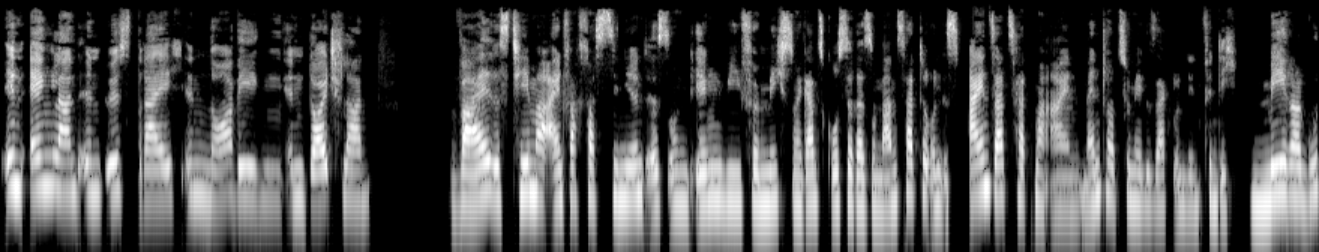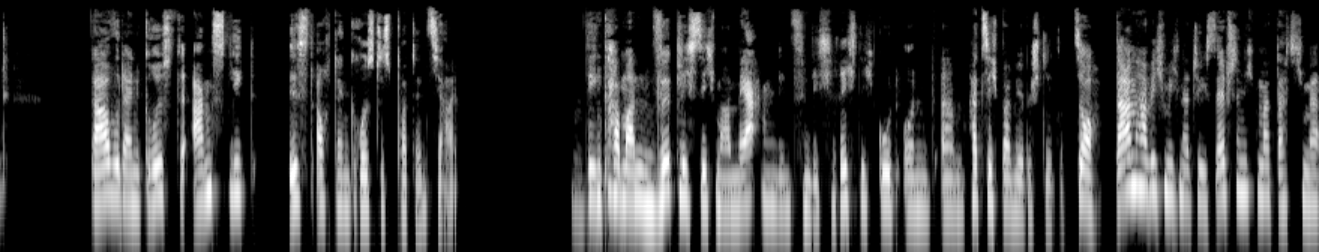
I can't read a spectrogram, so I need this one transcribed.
In England, in Österreich, in Norwegen, in Deutschland, weil das Thema einfach faszinierend ist und irgendwie für mich so eine ganz große Resonanz hatte. Und ist ein Satz hat mal ein Mentor zu mir gesagt und den finde ich mega gut. Da, wo deine größte Angst liegt, ist auch dein größtes Potenzial. Den kann man wirklich sich mal merken, den finde ich richtig gut und ähm, hat sich bei mir bestätigt. So, dann habe ich mich natürlich selbstständig gemacht, dachte ich mir,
